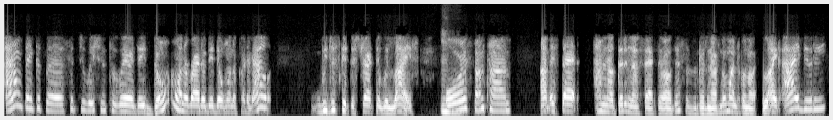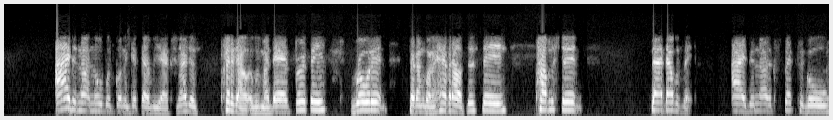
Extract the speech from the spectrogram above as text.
I don't think it's a situation to where they don't want to write or they don't want to put it out. We just get distracted with life. Mm-hmm. Or sometimes um, it's that I'm not good enough factor. Oh, this isn't good enough. No one's going to, like iBeauty, I did not know was going to get that reaction. I just put it out. It was my dad's birthday, wrote it, said I'm going to have it out this day, published it. That, that was it. I did not expect to go,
